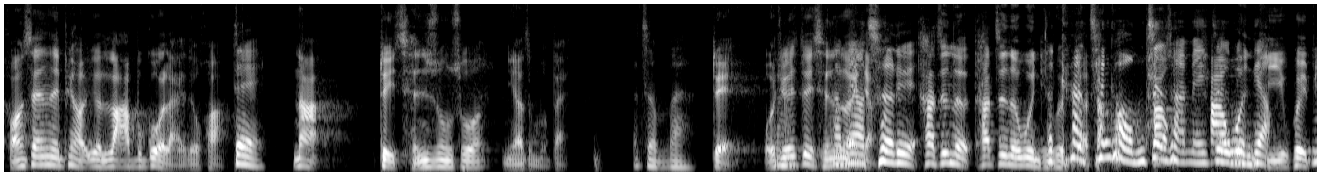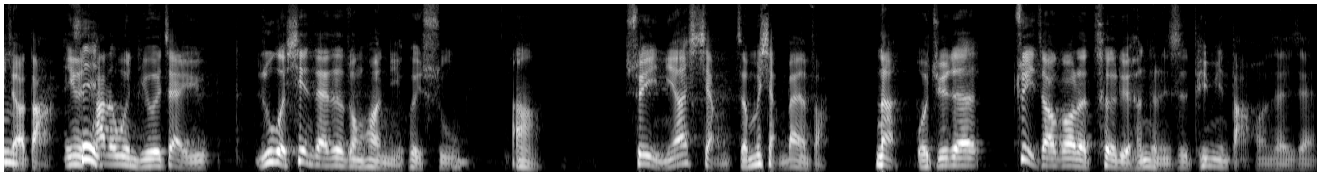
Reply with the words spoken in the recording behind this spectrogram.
黄珊珊的票又拉不过来的话，对，那对陈世忠说，你要怎么办？怎么办？对，我觉得对陈世忠来讲，他真的他真的问题会比较大。参考我们正传媒他问题会比较大，因为他的问题会在于，如果现在这个状况你会输啊，所以你要想怎么想办法。那我觉得最糟糕的策略很可能是拼命打黄珊珊。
